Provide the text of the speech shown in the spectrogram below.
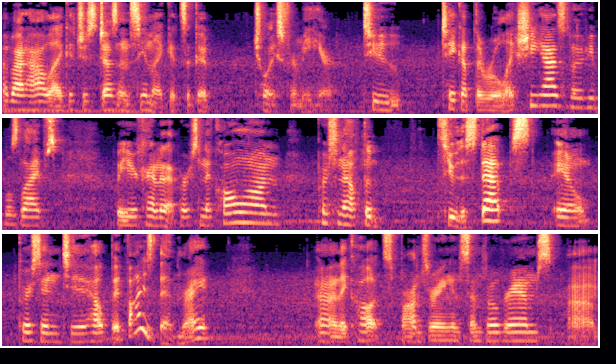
about how like it just doesn't seem like it's a good choice for me here to take up the role like she has in other people's lives, where you're kind of that person to call on, person to help them through the steps, you know, person to help advise them, right? Uh, they call it sponsoring in some programs. Um,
